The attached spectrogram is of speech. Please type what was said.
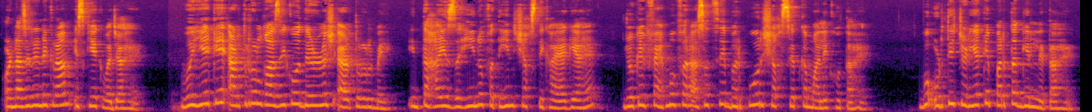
اور ناظرین اکرام، اس کی ایک وجہ ہے۔ وہ یہ کہ ارتر الغازی کو درلش ارطرال میں انتہائی ذہین و فتین شخص دکھایا گیا ہے، جو کہ فہم و فراست سے بھرپور شخصیت کا مالک ہوتا ہے۔ وہ اڑتی چڑیا کے پر تک گن لیتا ہے۔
